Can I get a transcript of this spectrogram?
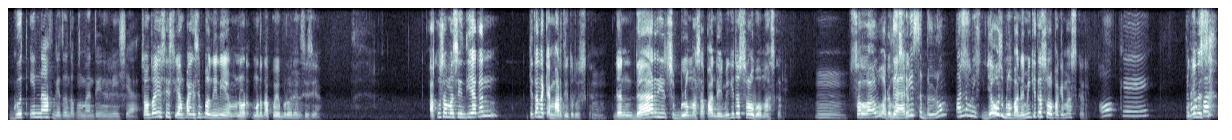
good enough gitu untuk membantu Indonesia. Contohnya sis yang paling simpel ini ya menurut menurut aku ya bro dan sis ya. Aku sama Cynthia kan kita naik MRT terus kan. Dan dari sebelum masa pandemi kita selalu bawa masker. Hmm. Selalu ada Dari masker. sebelum pandemi. Jauh sebelum pandemi kita selalu pakai masker. Oke. Mungkin Kenapa? se-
